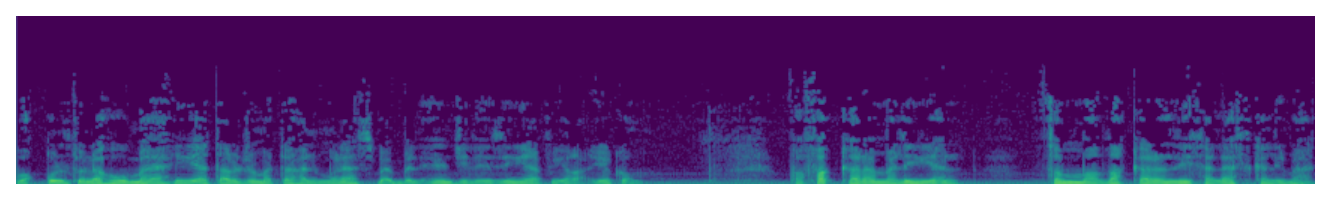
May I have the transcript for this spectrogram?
وقلت له ما هي ترجمتها المناسبة بالإنجليزية في رأيكم؟ ففكر مليا ثم ذكر لي ثلاث كلمات.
